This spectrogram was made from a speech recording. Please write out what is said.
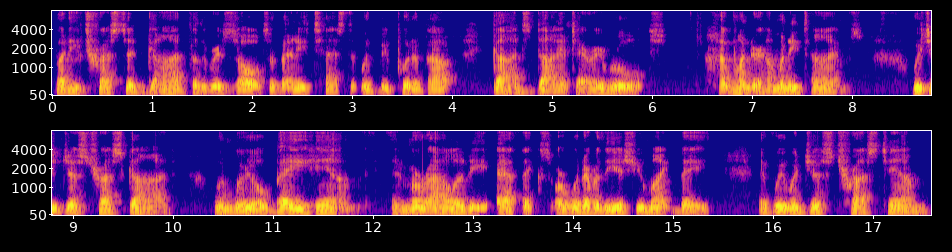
but he trusted God for the results of any test that would be put about God's dietary rules. I wonder how many times we should just trust God when we obey Him in morality, ethics, or whatever the issue might be if we would just trust Him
